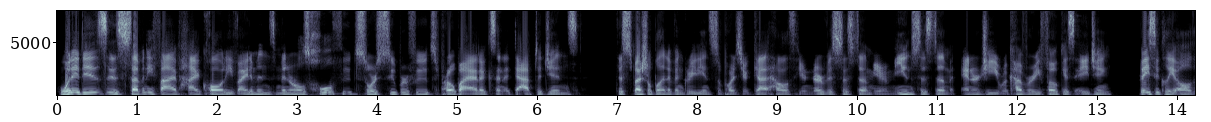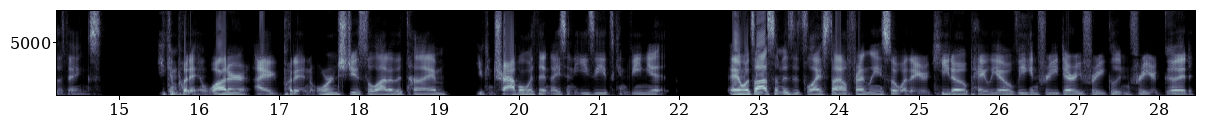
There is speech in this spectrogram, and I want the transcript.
What it is is 75 high quality vitamins, minerals, whole food source superfoods, probiotics, and adaptogens this special blend of ingredients supports your gut health, your nervous system, your immune system, energy, recovery, focus, aging, basically all the things. You can put it in water. I put it in orange juice a lot of the time. You can travel with it nice and easy. It's convenient. And what's awesome is it's lifestyle friendly. So whether you're keto, paleo, vegan free, dairy free, gluten free, you're good.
